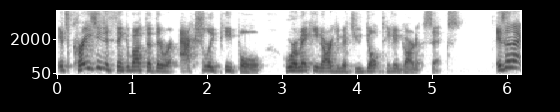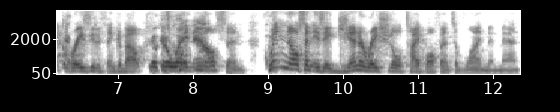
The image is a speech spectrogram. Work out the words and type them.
It's crazy to think about that there were actually people who are making arguments you don't take a guard at six. Isn't that crazy to think about? Look it away Quenton now. Nelson. Quenton Nelson is a generational type offensive lineman, man.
